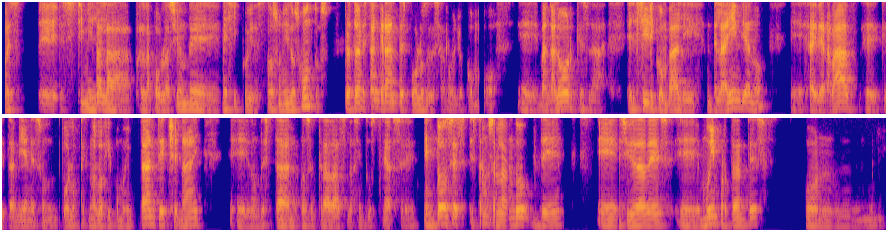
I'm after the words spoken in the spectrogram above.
pues eh, similar a la, a la, población de México y de Estados Unidos juntos. Pero también están grandes polos de desarrollo como eh, Bangalore, que es la, el Silicon Valley de la India, ¿no? Eh, Hyderabad, que también es un polo tecnológico muy importante, Chennai, donde están concentradas las industrias. Entonces, estamos hablando de ciudades muy importantes con,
